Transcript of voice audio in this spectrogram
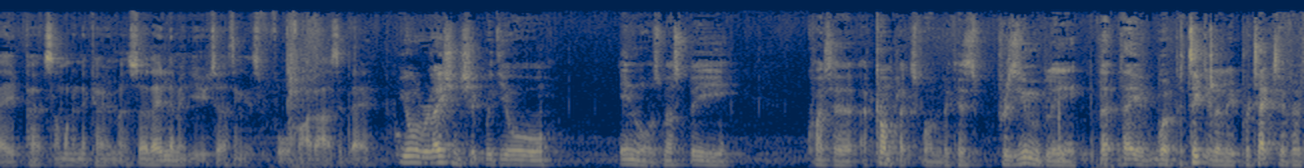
a someone in a coma. So they limit you to I think it's four or five hours a day. Your relationship with your in-laws must be quite a, a complex one because presumably that they were particularly protective of,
